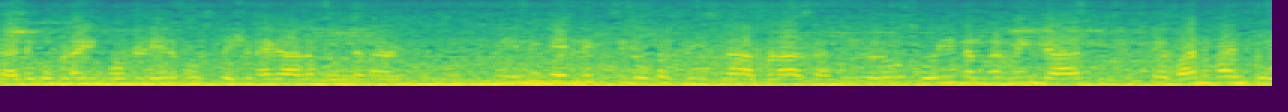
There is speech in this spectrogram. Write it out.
ਸਾਡੇ ਕੋਲ ਬੜਾ ਇੰਪੋਰਟੈਂਟ 에어ਪੋਰਟ ਸਟੇਸ਼ਨ ਹੈਗਾ ਆਲਮਪੁਰ ਦੇ ਨਾਲ। ਇਮੀਡੀਏਟਲੀ ਤੁਸੀਂ ਲੋਕਲ ਪੁਲਿਸ ਨਾਲ ਆਪਣਾ ਸਾਂਝੀ ਕਰੋ, ਕੋਈ ਨੰਬਰ ਨਹੀਂ ਯਾਦ ਤੇ 112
